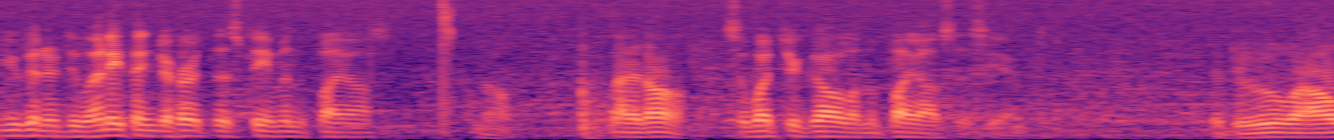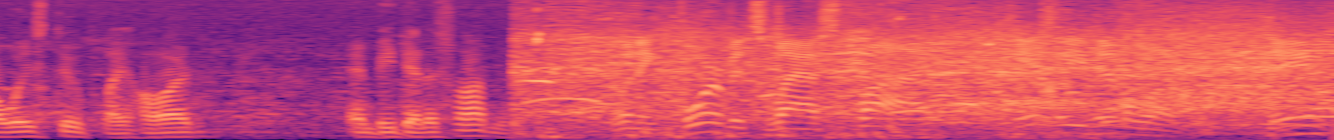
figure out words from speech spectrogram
You going to do anything to hurt this team in the playoffs? No, not at all. So what's your goal in the playoffs this year? To do what I always do, play hard and be Dennis Rodman. Winning four of its last five. Can't leave him alone. Dale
